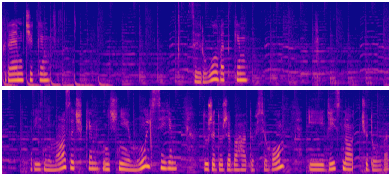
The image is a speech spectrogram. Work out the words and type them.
кремчики, сироватки, різні масочки, нічні емульсії дуже-дуже багато всього і дійсно чудове.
